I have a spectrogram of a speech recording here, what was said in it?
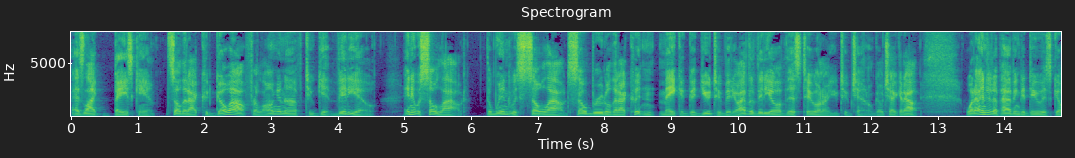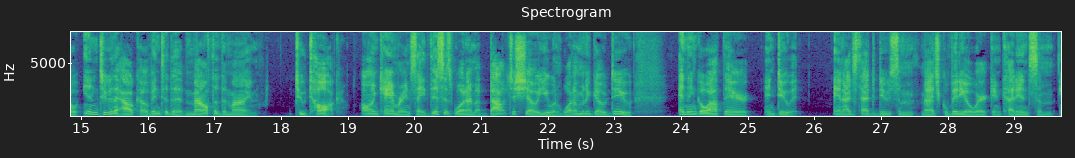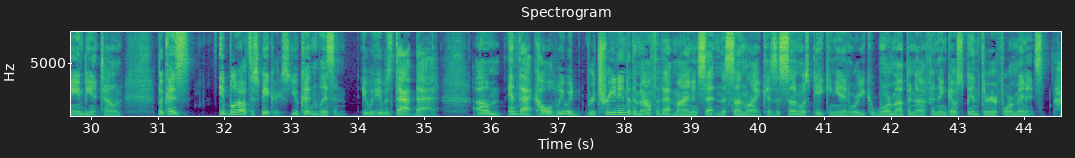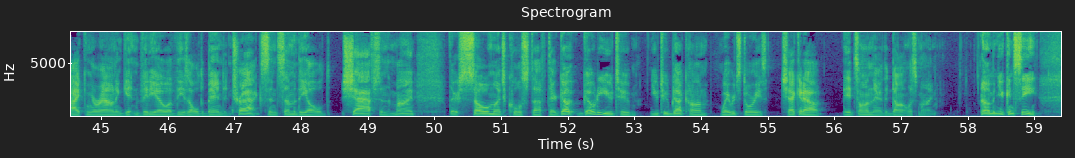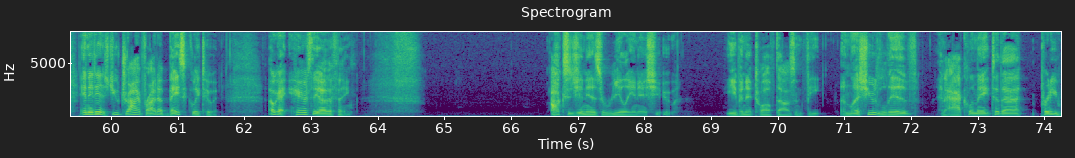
as like base camp, so that I could go out for long enough to get video. And it was so loud. The wind was so loud, so brutal that I couldn't make a good YouTube video. I have a video of this too on our YouTube channel. Go check it out. What I ended up having to do is go into the alcove, into the mouth of the mine to talk on camera and say, This is what I'm about to show you and what I'm going to go do, and then go out there and do it. And I just had to do some magical video work and cut in some ambient tone because it blew out the speakers. You couldn't listen. It, it was that bad um, and that cold. We would retreat into the mouth of that mine and set in the sunlight because the sun was peeking in, where you could warm up enough and then go spend three or four minutes hiking around and getting video of these old abandoned tracks and some of the old shafts in the mine. There's so much cool stuff there. Go go to YouTube, youtube.com, Wayward Stories. Check it out. It's on there, the Dauntless Mine. Um, and you can see, and it is, you drive right up basically to it. Okay, here's the other thing oxygen is really an issue, even at 12,000 feet. Unless you live and acclimate to that pretty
